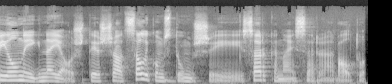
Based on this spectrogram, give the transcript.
pilnīgi nejauši. Tieši šāds salikums, tumšs, sarkanais ar balto.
